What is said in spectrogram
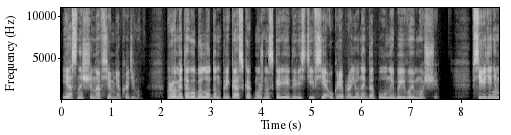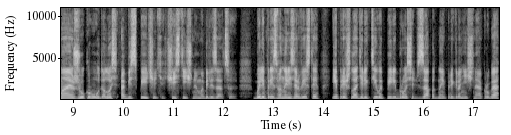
и оснащена всем необходимым. Кроме того, был отдан приказ как можно скорее довести все укрепрайоны до полной боевой мощи. В середине мая Жукову удалось обеспечить частичную мобилизацию. Были призваны резервисты, и пришла директива перебросить в западные приграничные округа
